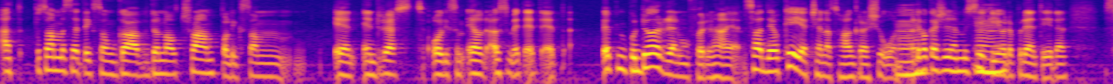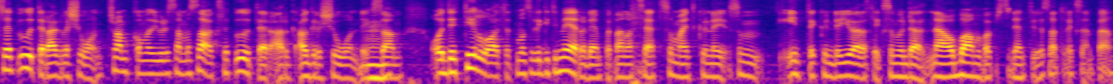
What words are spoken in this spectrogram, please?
att på samma sätt liksom gav Donald Trump och liksom en, en röst och liksom alltså ett, ett, ett öppna på dörren för den här, sa att det är okej att känna så här aggression. Och det var kanske den här musiken gjorde på den tiden. Släpp ut er aggression. Trump kom och gjorde samma sak, släpp ut er ag- aggression. Liksom. Och det är tillåtet, man måste legitimera den på ett annat sätt som, man inte, kunde, som inte kunde göras liksom under, när Obama var president i USA till exempel.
